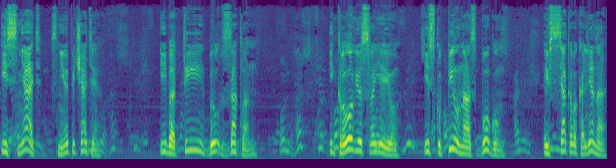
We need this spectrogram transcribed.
и снять с нее печати, ибо ты был заклан, и кровью Своею искупил нас Богу и всякого колена,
